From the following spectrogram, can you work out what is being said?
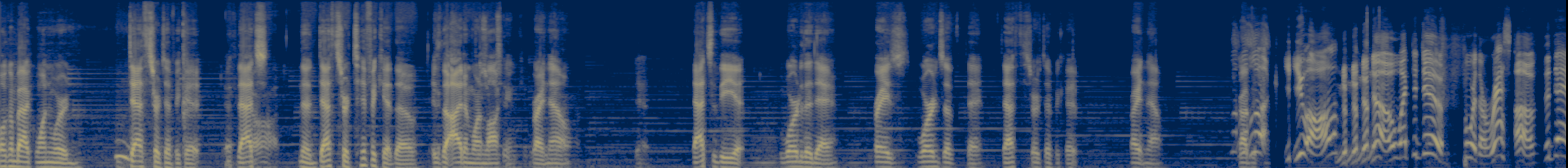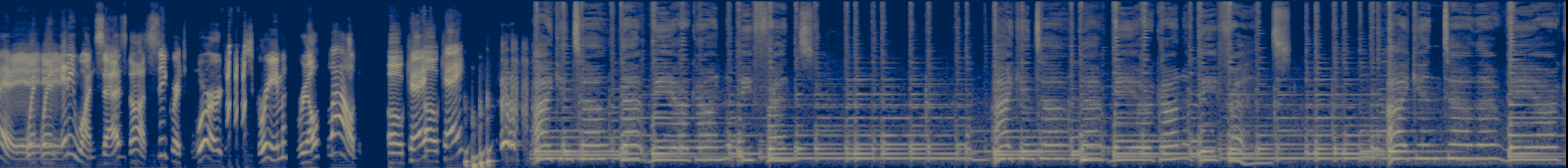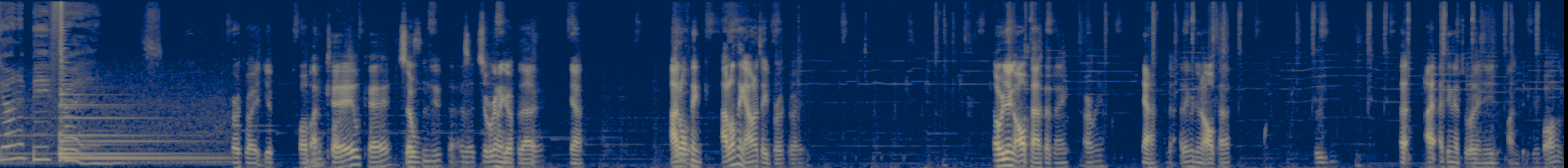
Welcome back. One word. Hmm. Death certificate. Death That's- God. The death certificate, though, is the item we're unlocking right now. Yeah. That's the word of the day. Phrase, words of the day. Death certificate. Right now. Grab it. Look, you all kn- know what to do for the rest of the day. When, when anyone says the secret word, scream real loud. Okay? Okay? I can tell that we are gonna be friends. I can tell that we are gonna be friends. I can tell that we are gonna be friends. Birthright. You have 12 items left. Okay, okay. So- That's the new th- that's So we're gonna go for that. Okay. Yeah. I don't Cool. think I don't think I want to take birthright. Oh, we're doing all path, I think. Are we? Yeah, I think we're doing all path. Uh, I, I think that's what I need on video. Pause.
